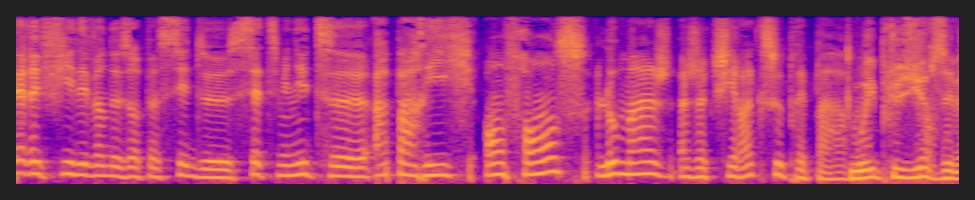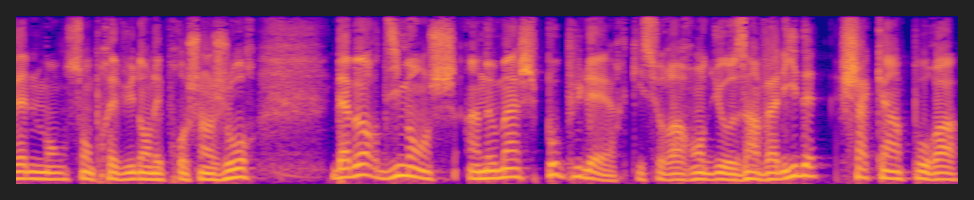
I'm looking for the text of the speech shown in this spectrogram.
RFI, les 22 heures passées de 7 minutes euh, à Paris. En France, l'hommage à Jacques Chirac se prépare. Oui, plusieurs événements sont prévus dans les prochains jours. D'abord, dimanche, un hommage populaire qui sera rendu aux invalides. Chacun pourra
